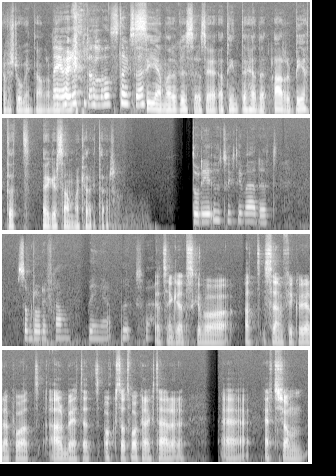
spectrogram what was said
Jag förstod inte andra Nej, jag är meningen. redan lost också. Senare visade det sig att inte heller arbetet äger samma karaktär. Då det är uttryckt i värdet som då det frambringar bruksvärde. Jag tänker att det ska vara att sen fick vi reda på att arbetet också har två karaktärer eh, eftersom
